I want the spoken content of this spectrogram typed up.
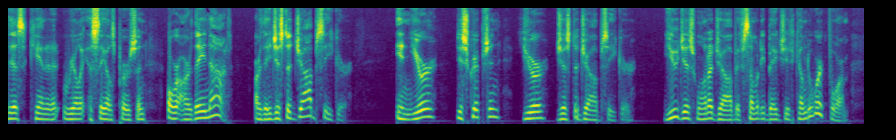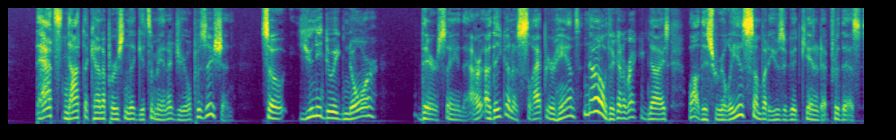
this candidate really a salesperson or are they not? Are they just a job seeker? In your description, you're just a job seeker. You just want a job if somebody begs you to come to work for them. That's not the kind of person that gets a managerial position. So you need to ignore their saying that. Are, are they going to slap your hands? No, they're going to recognize, wow, this really is somebody who's a good candidate for this.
